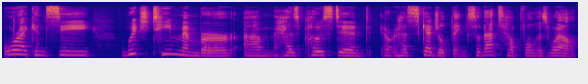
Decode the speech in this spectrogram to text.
or I can see which team member um, has posted or has scheduled things. So that's helpful as well.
